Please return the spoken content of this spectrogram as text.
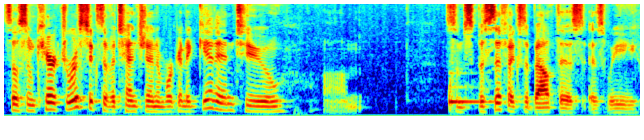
So, some characteristics of attention, and we're going to get into um, some specifics about this as we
